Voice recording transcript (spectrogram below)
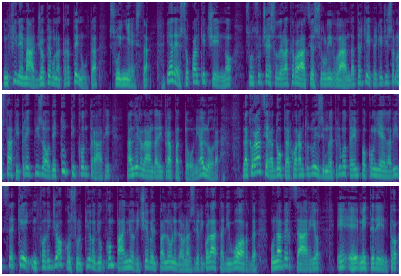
infine Maggio per una trattenuta su Iniesta. E adesso qualche cenno sul successo della Croazia sull'Irlanda, perché? Perché ci sono stati tre episodi tutti contrari all'Irlanda di Trappattoni. Allora, la Croazia raddoppia al 42esimo del primo tempo con Jelavic che in fuorigioco sul tiro di un compagno riceve il pallone da una svirgolata di Ward, un avversario, e, e mette dentro.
